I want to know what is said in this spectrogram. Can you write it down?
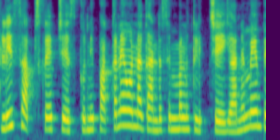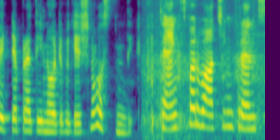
ప్లీజ్ సబ్స్క్రైబ్ చేసుకుని పక్కనే ఉన్న గంట సింబల్ని క్లిక్ చేయగానే మేము పెట్టే ప్రతి నోటిఫికేషన్ వస్తుంది. థ్యాంక్స్ ఫర్ వాచింగ్ ఫ్రెండ్స్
